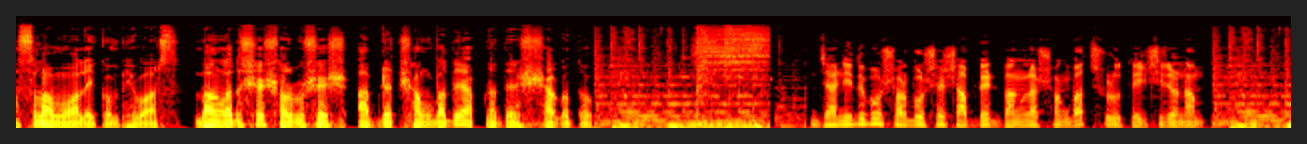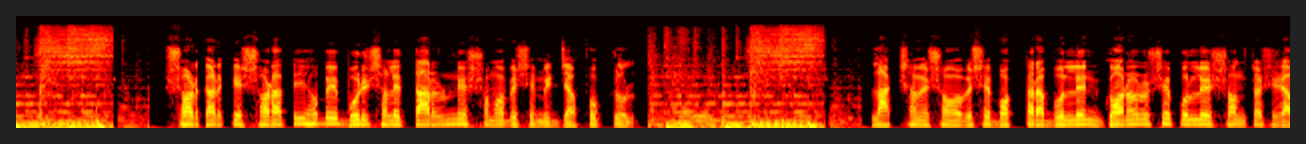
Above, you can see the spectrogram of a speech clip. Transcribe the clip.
আসসালামু আলাইকুম ভিউয়ার্স। বাংলাদেশের সর্বশেষ আপডেট সংবাদে আপনাদের স্বাগত। জানিয়ে দেব সর্বশেষ আপডেট বাংলা সংবাদ শুরুতেই শিরোনাম। সরকারকে সরাতেই হবে বরিশালে তারুণ্যের সমাবেশে মির্জা ফখরুল। লাকসামের সমাবেশে বক্তারা বললেন গণরসে পড়লে সন্ত্রাসীরা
